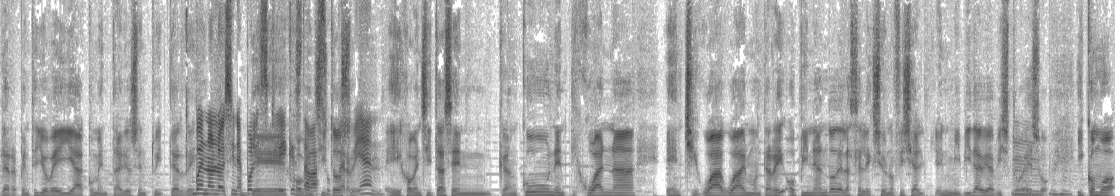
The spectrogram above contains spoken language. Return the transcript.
de repente yo veía comentarios en Twitter de bueno, lo de Cinepolis de Click estaba súper bien. y jovencitas en Cancún, en Tijuana, en Chihuahua, en Monterrey, opinando de la selección oficial. En mi vida había visto Mm, eso. Y como,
